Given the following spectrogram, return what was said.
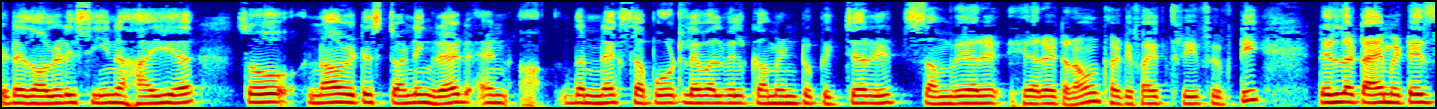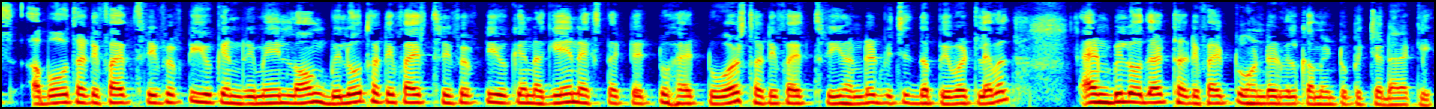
it has already seen a high here. So now it is turning red and uh, the next support level will come into picture. It's somewhere here at around 35 350 till the time it is above 35 350 you can remain long. Below 35 350 you can again expect it to head towards 35 300 which is the pivot level. And below that 35 200 will come into picture directly.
